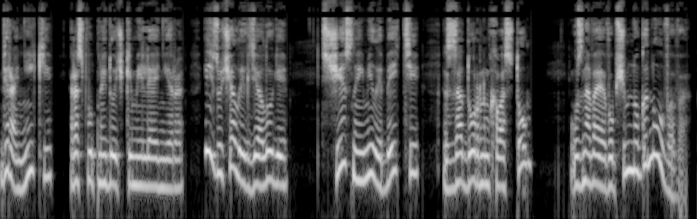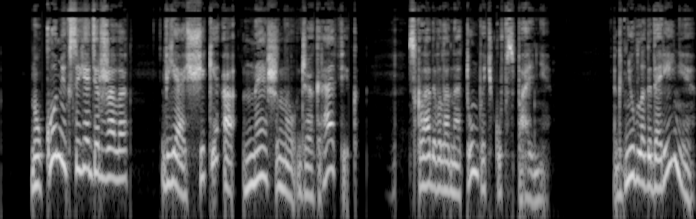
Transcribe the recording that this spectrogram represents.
Вероники, распутной дочки миллионера, и изучала их диалоги с честной и милой Бетти, с задорным хвостом, узнавая, в общем, много нового. Но комиксы я держала в ящике, а National Geographic складывала на тумбочку в спальне. К Дню Благодарения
